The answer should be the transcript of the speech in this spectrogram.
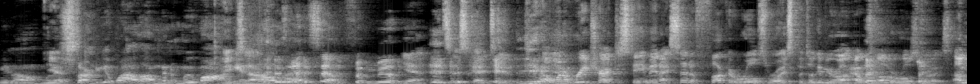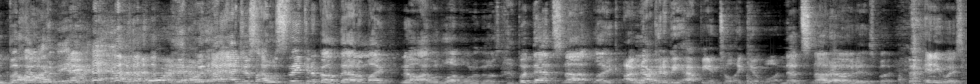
you know, when Yeah. it's starting to get wild, I'm going to move on, Exactly. you Does know? that sound familiar? Yeah, it's this guy too. Yeah. I want to retract a statement. I said a fuck a Rolls Royce, but don't get me wrong, I would love a Rolls Royce. Um, but Oh, that I- wouldn't yeah, make- yeah, of course, yeah, But. I, I just I was thinking about that. I'm like, no, I would love one of those. But that's not like I'm not gonna be happy until I get one. That's not how it is. But anyways,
